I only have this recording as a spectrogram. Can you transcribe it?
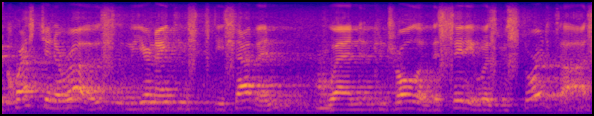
the question arose in the year 1967 when control of the city was restored to us,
